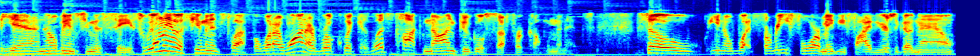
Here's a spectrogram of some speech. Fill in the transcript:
Yeah, and that'll be interesting to see. So we only have a few minutes left, but what I want to real quick is let's talk non-Google stuff for a couple minutes. So, you know, what, three, four, maybe five years ago now,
